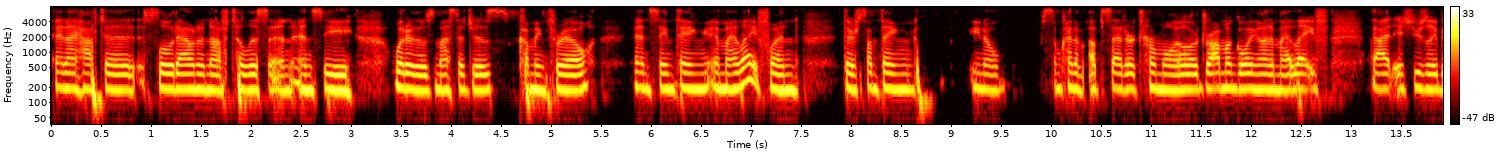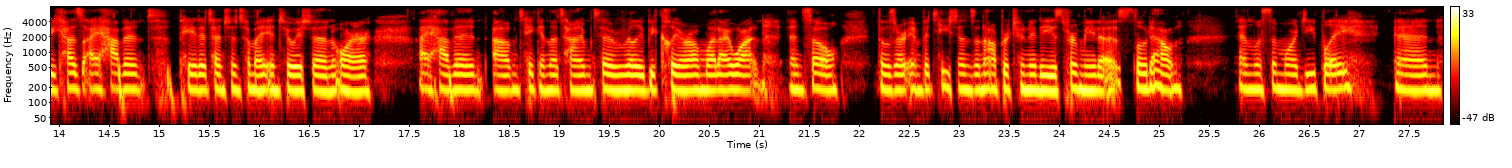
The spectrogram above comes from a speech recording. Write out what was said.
And I have to slow down enough to listen and see what are those messages coming through. And same thing in my life when there's something, you know, some kind of upset or turmoil or drama going on in my life, that it's usually because I haven't paid attention to my intuition or I haven't um, taken the time to really be clear on what I want. And so those are invitations and opportunities for me to slow down and listen more deeply And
